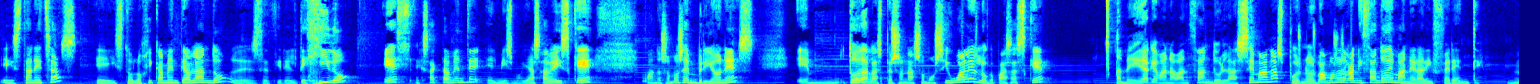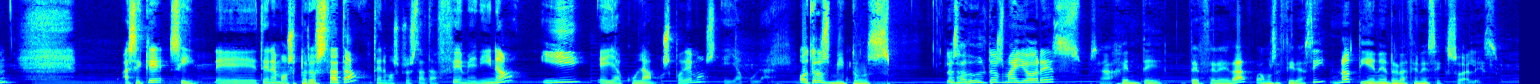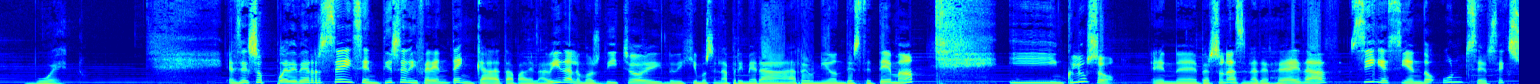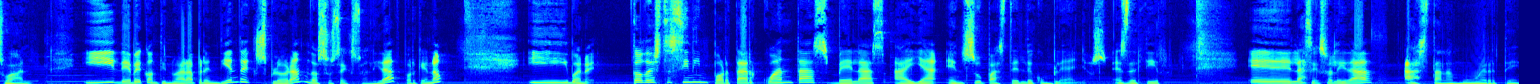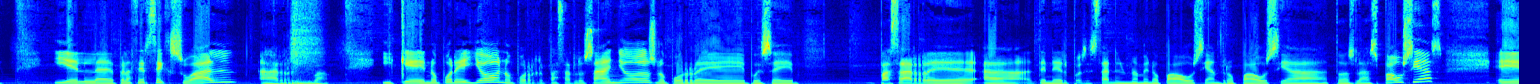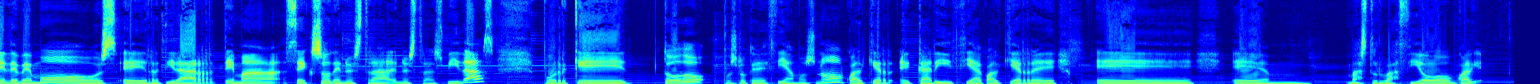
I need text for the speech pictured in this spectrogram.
están hechas eh, histológicamente hablando, es decir, el tejido es exactamente el mismo. Ya sabéis que cuando somos embriones, em, todas las personas somos iguales, lo que pasa es que a medida que van avanzando las semanas, pues nos vamos organizando de manera diferente. Así que sí, eh, tenemos próstata, tenemos próstata femenina y eyaculamos, podemos eyacular. Otros mitos. Los adultos mayores, o sea, gente tercera edad, vamos a decir así, no tienen relaciones sexuales. Bueno. El sexo puede verse y sentirse diferente en cada etapa de la vida, lo hemos dicho y lo dijimos en la primera reunión de este tema incluso en eh, personas en la tercera edad sigue siendo un ser sexual y debe continuar aprendiendo explorando su sexualidad, ¿por qué no? Y bueno, todo esto sin importar cuántas velas haya en su pastel de cumpleaños. Es decir, eh, la sexualidad hasta la muerte y el eh, placer sexual arriba. Y que no por ello, no por pasar los años, no por pues pasar eh, a tener, pues estar en una menopausia, andropausia, todas las pausias, eh, debemos eh, retirar tema sexo de, nuestra, de nuestras vidas porque todo, pues lo que decíamos, ¿no? Cualquier caricia, cualquier em, masturbación,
